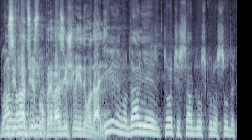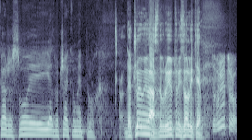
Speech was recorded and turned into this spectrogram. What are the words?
Tu situaciju smo prevazišli i idemo dalje. Idemo dalje, to će sad uskoro sud da kaže svoje i jedva čekam epilog. Da čujem i vas, dobro jutro, izvolite. Dobro jutro.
